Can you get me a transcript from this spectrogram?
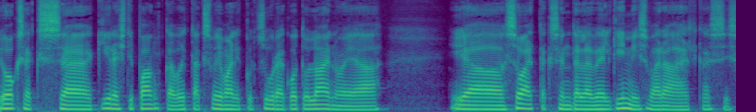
jookseks kiiresti panka, võtaks võimalikult suure kodulaenu ja ja soetaks endale veel kinnisvara, et kas siis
